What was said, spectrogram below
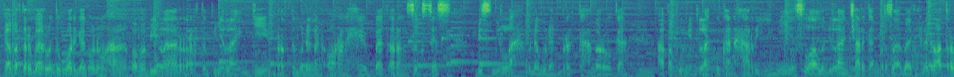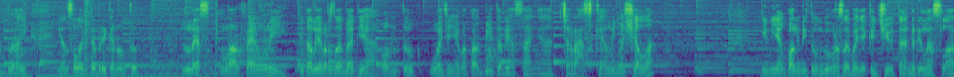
Kabar terbaru untuk warga Konoha, Papa Bilar tentunya lagi bertemu dengan orang hebat, orang sukses. Bismillah, mudah-mudahan berkah barokah. Apa pun yang dilakukan hari ini selalu dilancarkan persahabatnya. Ada doa terbaik yang selalu kita berikan untuk Leslar Family. Kita lihat persahabat ya, untuk wajahnya Papa B terlihat sangat cerah sekali, Masya Allah. Ini yang paling ditunggu persahabatnya kejutan dari Leslar.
